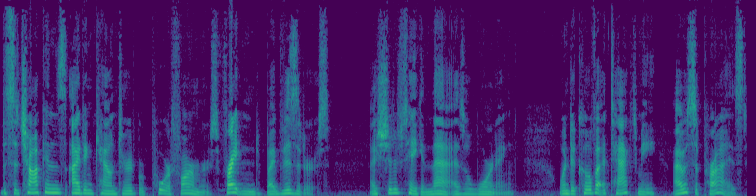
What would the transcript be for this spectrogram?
The Sachakans I'd encountered were poor farmers, frightened by visitors. I should have taken that as a warning. When Dakova attacked me, I was surprised.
